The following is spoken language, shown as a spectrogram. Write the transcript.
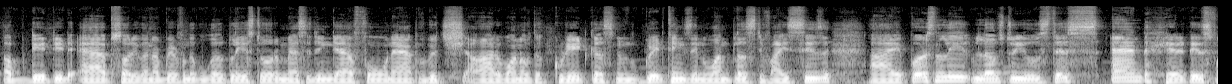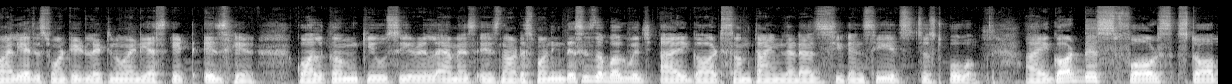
updated apps or you can update from the google play store messaging app phone app which are one of the great custom great things in oneplus devices. I personally loves to use this and here it is. Finally i just wanted to let you know and yes it is here. Qualcomm q serial ms is not responding. This is the bug which i got sometimes and as you can see it's just over I got this force stop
